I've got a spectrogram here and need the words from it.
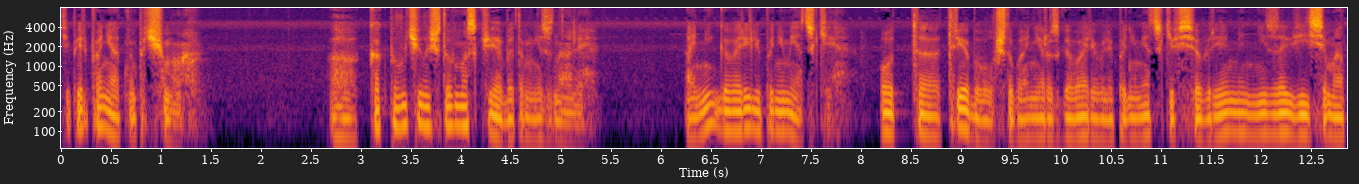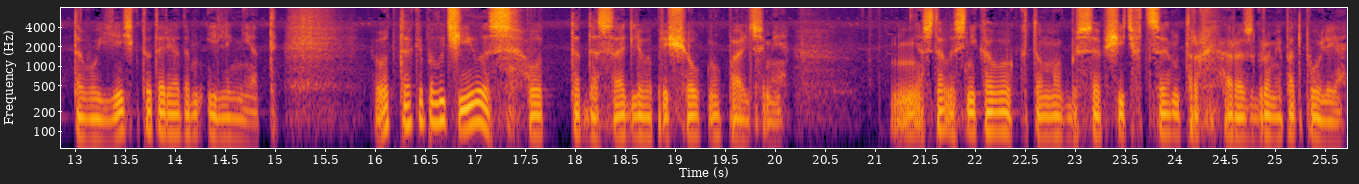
Теперь понятно, почему. А как получилось, что в Москве об этом не знали? Они говорили по-немецки. Отто требовал, чтобы они разговаривали по-немецки все время, независимо от того, есть кто-то рядом или нет. Вот так и получилось. Отто досадливо прищелкнул пальцами — не осталось никого, кто мог бы сообщить в центр о разгроме подполья.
